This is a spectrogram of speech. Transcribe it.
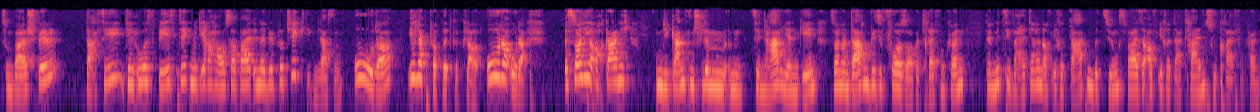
zum Beispiel, dass Sie den USB-Stick mit Ihrer Hausarbeit in der Bibliothek liegen lassen. Oder Ihr Laptop wird geklaut. Oder, oder. Es soll hier auch gar nicht um die ganzen schlimmen ähm, Szenarien gehen, sondern darum, wie Sie Vorsorge treffen können, damit Sie weiterhin auf Ihre Daten bzw. auf Ihre Dateien zugreifen können.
